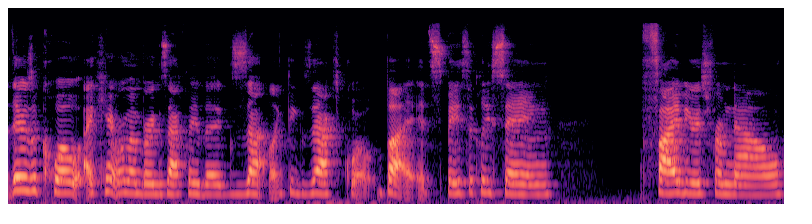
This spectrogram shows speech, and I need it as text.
There's a quote I can't remember exactly the exact like the exact quote, but it's basically saying, five years from now,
